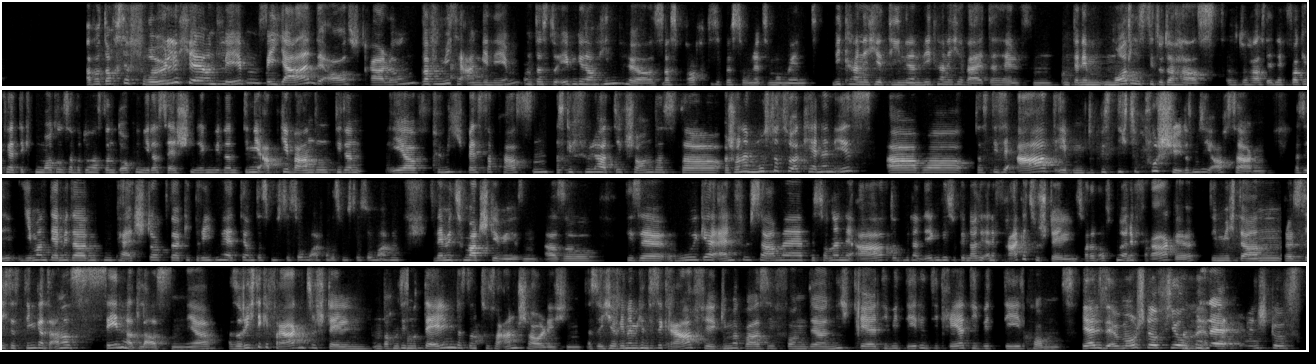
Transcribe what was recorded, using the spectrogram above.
aber doch sehr fröhliche und lebensbejahende Ausstrahlung war für mich sehr angenehm und dass du eben genau hinhörst, was braucht diese Person jetzt im Moment? Wie kann ich ihr dienen? Wie kann ich ihr weiterhelfen? Und deine Models, die du da hast, also du hast deine vorgefertigten Models, aber du hast dann doch in jeder Session irgendwie dann Dinge abgewandelt, die dann eher für mich besser passen. Das Gefühl hatte ich schon, dass da schon ein Muster zu erkennen ist, aber dass diese Art eben, du bist nicht so pushy, das muss ich auch sagen. Also jemand, der mir da mit dem Peitstock da getrieben hätte und das musst du so machen, das musst du so machen, wäre mir zu much gewesen. Also diese ruhige, einfühlsame, besonnene Art und mir dann irgendwie so genau eine Frage zu stellen. Es war dann oft nur eine Frage, die mich dann plötzlich das Ding ganz anders sehen hat lassen. Ja? Also richtige Fragen zu stellen und auch mit diesen Modellen das dann zu veranschaulichen. Also ich erinnere mich an diese Grafik, immer quasi von der Nicht-Kreativität in die Kreativität kommt. Ja, diese Emotional Fuel.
